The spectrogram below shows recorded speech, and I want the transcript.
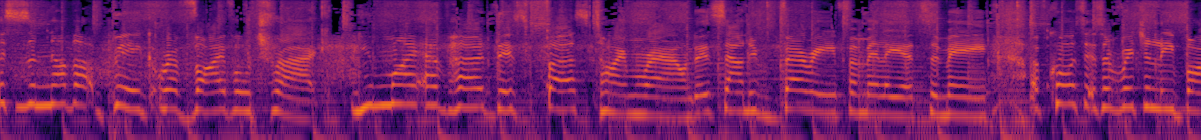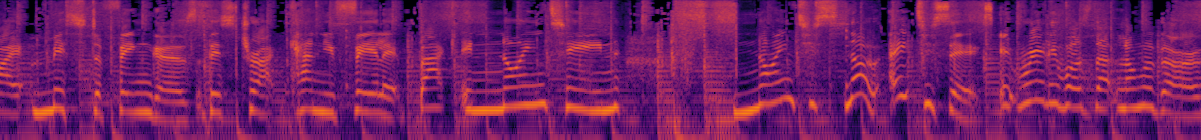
This is another big revival track. You might have heard this first time round. It sounded very familiar to me. Of course, it's originally by Mr. Fingers. This track, Can You Feel It? Back in 1990, no, 86. It really was that long ago.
